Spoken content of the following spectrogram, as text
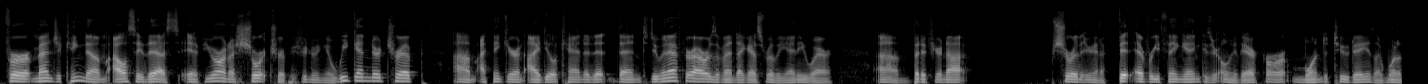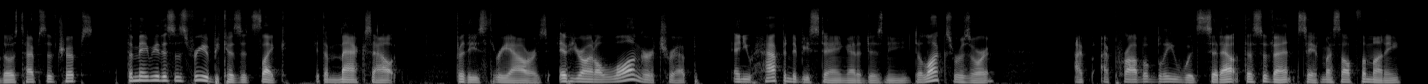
for Magic Kingdom, I'll say this: if you're on a short trip, if you're doing a weekender trip, um, I think you're an ideal candidate then to do an after hours event. I guess really anywhere. Um, but if you're not sure that you're going to fit everything in because you're only there for one to two days, like one of those types of trips, then maybe this is for you because it's like you get to max out for these three hours. If you're on a longer trip and you happen to be staying at a Disney Deluxe resort, I, I probably would sit out this event, save myself the money,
